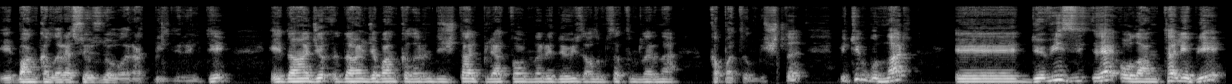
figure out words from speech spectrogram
E, bankalara sözlü olarak bildirildi. E, daha, önce, daha önce bankaların dijital platformları döviz alım satımlarına kapatılmıştı. Bütün bunlar e, dövizle olan talebi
